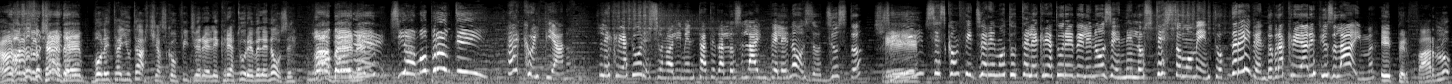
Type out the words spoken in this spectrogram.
Cosa, succede? Volete aiutarci a sconfiggere le creature velenose? Va bene! Siamo pronti! Ecco il piano! Le creature sono alimentate dallo slime velenoso, giusto? Sì. Se sconfiggeremo tutte le creature velenose nello stesso momento, Draven dovrà creare più slime! E per farlo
